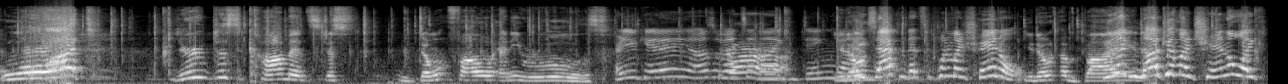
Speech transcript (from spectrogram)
what? Your just comments just don't follow any rules. Are you kidding? I was about to like ding You dong. Exactly, that's the point of my channel. You don't abide. You abide. like not get my channel? Like,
